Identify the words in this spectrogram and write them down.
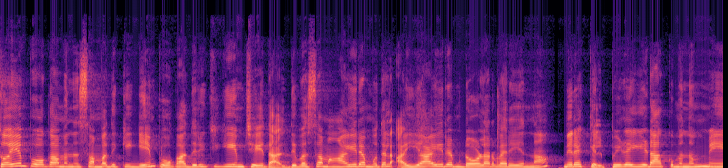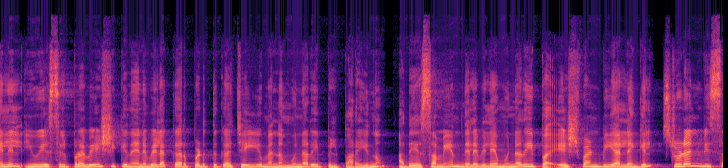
സ്വയം പോകാമെന്ന് സമ്മതിക്കുകയും പോകാതിരിക്കുകയും ചെയ്താൽ ദിവസം ആയിരം മുതൽ അയ്യായിരം ഡോളർ വരെയെന്ന നിരക്കിൽ പിഴ ഈടാക്കുമെന്നും മേലിൽ യു എസിൽ പ്രവേശിക്കുന്നതിന് വിലക്കേർപ്പെടുത്തുക ചെയ്യുമെന്നും മുന്നറിയിപ്പിൽ പറയുന്നു. അതേസമയം നിലവിലെ മുന്നറിയിപ്പ് എച്ച് വൺ ബി അല്ലെങ്കിൽ സ്റ്റുഡന്റ് വിസ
